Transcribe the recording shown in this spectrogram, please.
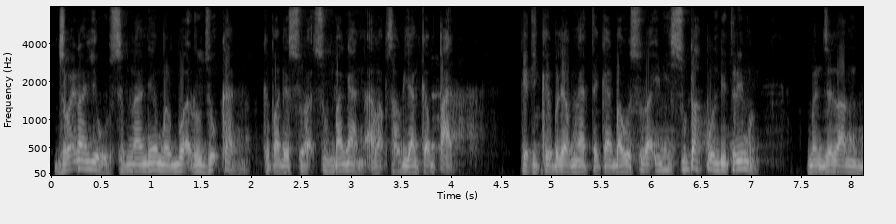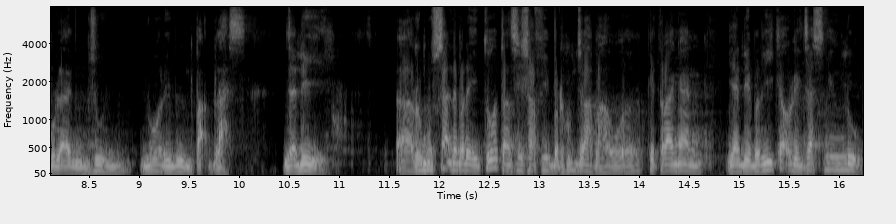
Joanna Yu sebenarnya membuat rujukan kepada surat sumbangan Arab Saudi yang keempat ketika beliau mengatakan bahawa surat ini sudah pun diterima menjelang bulan Jun 2014. Jadi, uh, rumusan daripada itu, Tan Sri Syafi berhujah bahawa keterangan yang diberikan oleh Jasmine Lu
